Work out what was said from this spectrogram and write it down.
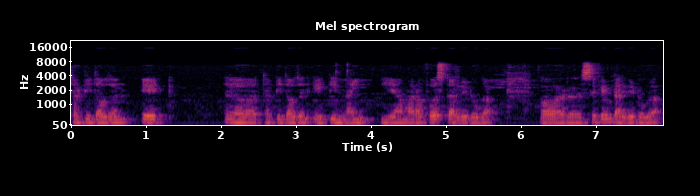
30,008 thirty thousand eighty nine ये हमारा फ़र्स्ट टारगेट होगा और सेकेंड टारगेट होगा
